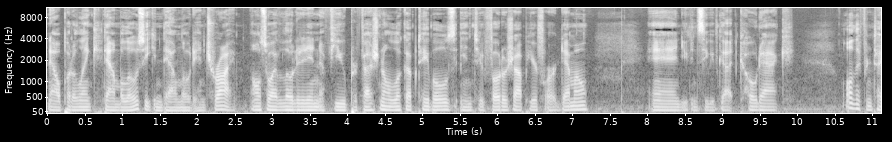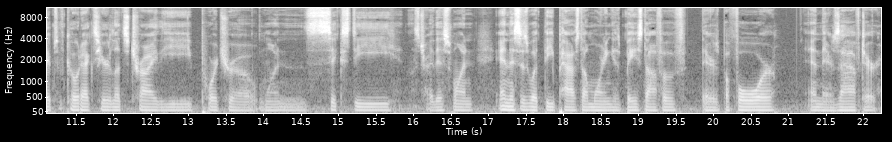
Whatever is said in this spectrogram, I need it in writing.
Now I'll put a link down below so you can download and try. Also I've loaded in a few professional lookup tables into Photoshop here for our demo. And you can see we've got Kodak, all different types of Kodaks here. Let's try the Portra 160. Let's try this one. And this is what the Pastel Morning is based off of. There's before and there's after.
